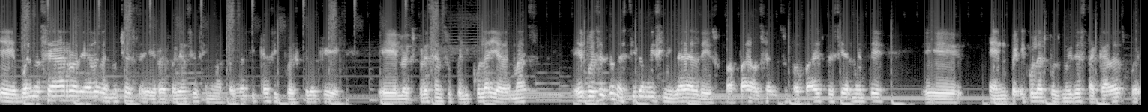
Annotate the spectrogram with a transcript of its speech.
eh, bueno, se ha rodeado de muchas eh, referencias cinematográficas y pues creo que eh, lo expresa en su película y además, pues es un estilo muy similar al de su papá, o sea, su papá especialmente en películas pues muy destacadas, pues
